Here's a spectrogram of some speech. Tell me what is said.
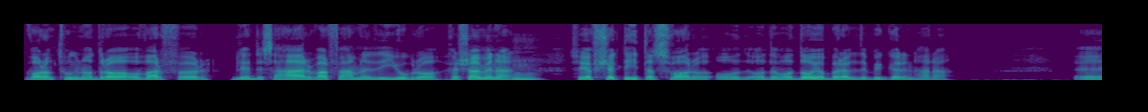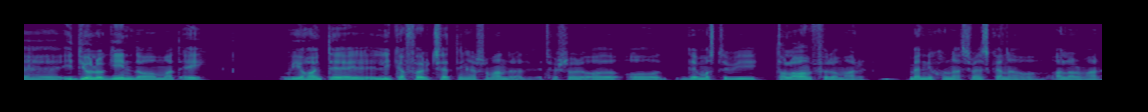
var de tvungna att dra och varför blev det så här? Varför hamnade det i Jobro? Förstår du vad jag menar? Mm. Så jag försökte hitta ett svar och, och, och det var då jag började bygga den här eh, ideologin då om att ey, vi har inte lika förutsättningar som andra, du vet, förstår du? Och, och det måste vi tala om för de här människorna, svenskarna och alla de här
